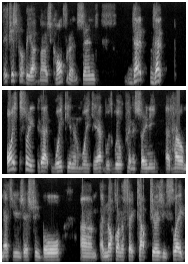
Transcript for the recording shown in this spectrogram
they've just got the utmost confidence. And that that I see that week in and week out with Will Penisini at Harold Matthews, SG Ball, um, a knock-on effect cup jersey flag.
